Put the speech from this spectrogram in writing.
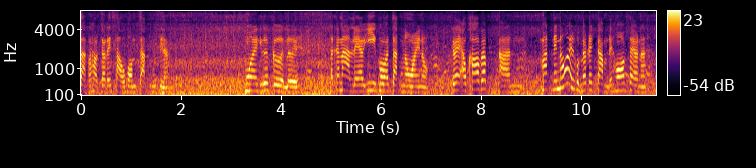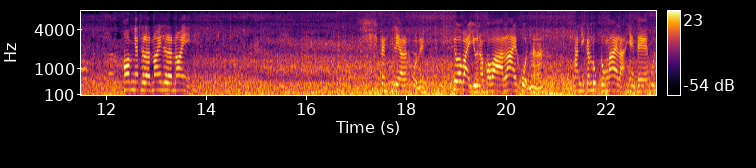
จักแล้วเขาจะได้เสาพร้อมจักรสินะมวยเลือกเกินเลย แล้วก็นานแล้วอีกเพราะว่าจักน้อยเนาะก็เลยเอาข้าวแบบอ่ามัดน้อยๆผมแบบได้กำได้หอบใส่เอานะหอบเนี่ยเทอละน้อยเทอละน้อยใกล้ที่แล้วแล้วทุกคนเลย เชื่อว่าไหวอยู่นะเพราะว่าไล่ขนนะทันนี้ก็ลุกลงไล่ละอย่างแต่คุณ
